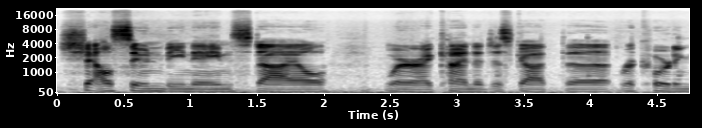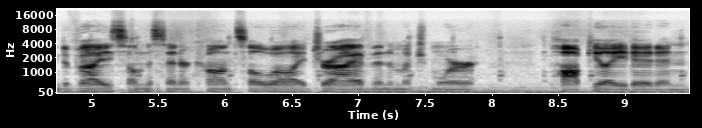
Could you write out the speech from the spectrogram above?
Shall Soon Be Named style, where I kind of just got the recording device on the center console while I drive in a much more populated and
